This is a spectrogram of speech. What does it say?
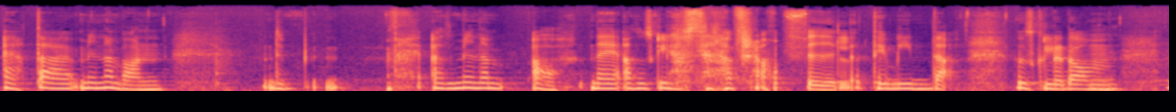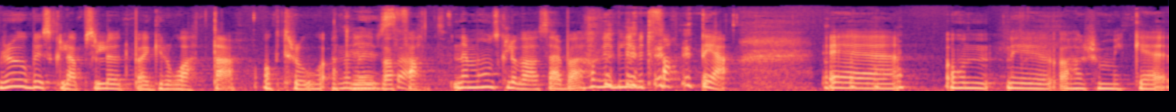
äta... Mina barn... Det, alltså mina... Ja, nej, alltså skulle jag ställa fram fil till middag då skulle de... Ruby skulle absolut börja gråta och tro att Mm. Men vi var fattiga. Nej, men hon skulle vara så här, bara, har vi blivit fattiga? eh, hon är, har så mycket...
